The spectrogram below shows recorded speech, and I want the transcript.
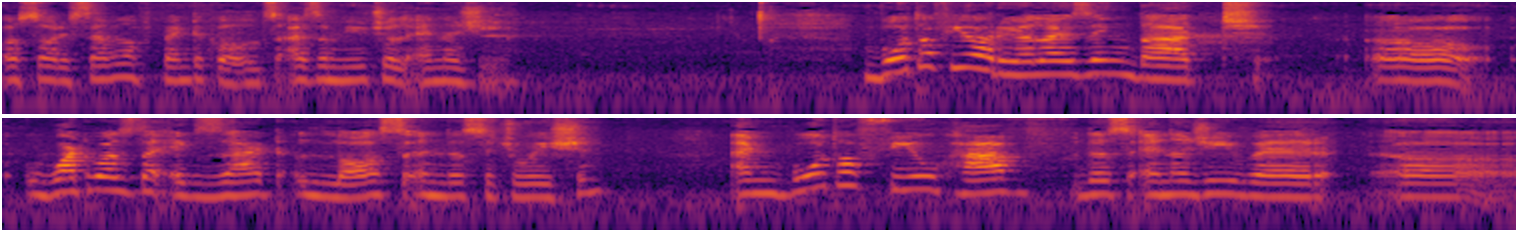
uh, sorry, Seven of Pentacles as a mutual energy. Both of you are realizing that uh, what was the exact loss in the situation and both of you have this energy where uh,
